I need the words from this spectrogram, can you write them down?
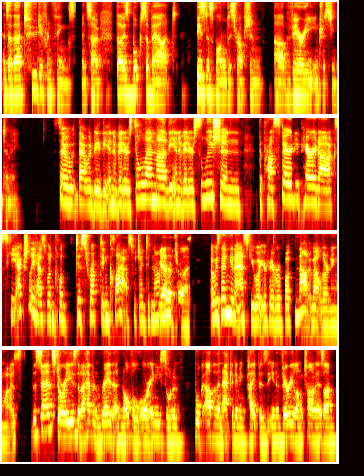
And so there are two different things. And so those books about business model disruption are very interesting to me so that would be the innovator's dilemma, the innovator's solution, the prosperity paradox. He actually has one called Disrupting Class, which I did not Yeah, know. that's right. I was then going to ask you what your favorite book not about learning was. The sad story is that I haven't read a novel or any sort of book other than academic papers in a very long time as I'm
